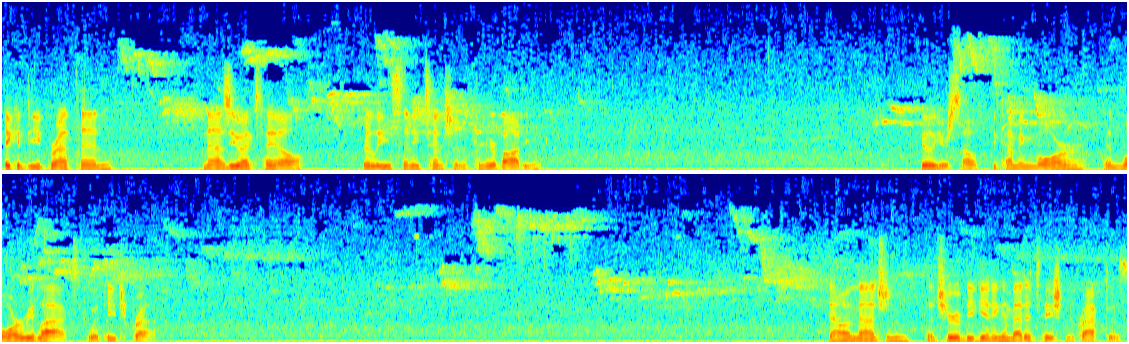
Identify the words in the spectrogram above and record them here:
Take a deep breath in, and as you exhale, Release any tension from your body. Feel yourself becoming more and more relaxed with each breath. Now imagine that you are beginning a meditation practice.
